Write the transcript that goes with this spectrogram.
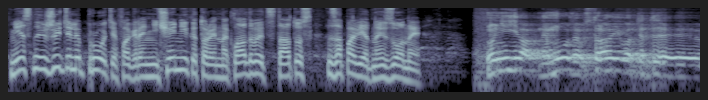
Местные жители против ограничений, которые накладывает статус заповедной зоны. Ну ніяк не може встраювати е,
